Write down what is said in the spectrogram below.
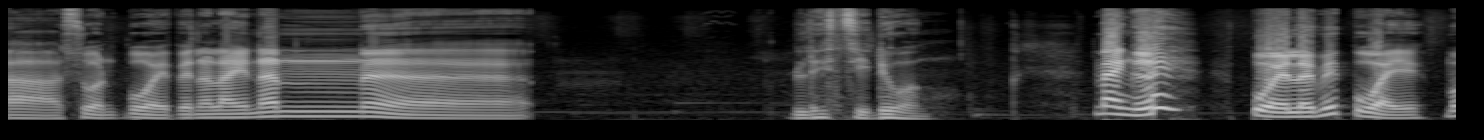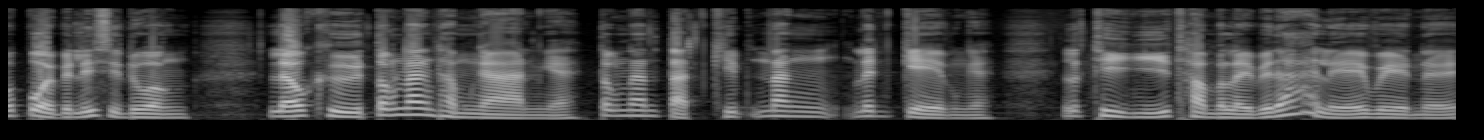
อ่าส่วนป่วยเป็นอะไรนั่นเอ่อลิสีดวง แม่งเอ้ย ป่วยเลยไม่ป่วย มาป่วยเป็นลิสีดวง แล้วคือต้องนั่งทำงานไง ต้องนั่งตัดคลิปนั่งเล่นเกมไง แล้วทีงี้ทำอะไรไม่ได้เลยไอเวนเลย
